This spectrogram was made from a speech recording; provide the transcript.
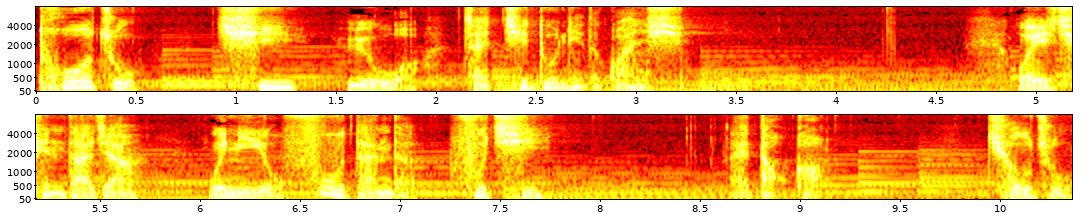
托住妻与我在基督里的关系。我也请大家为你有负担的夫妻来祷告，求主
